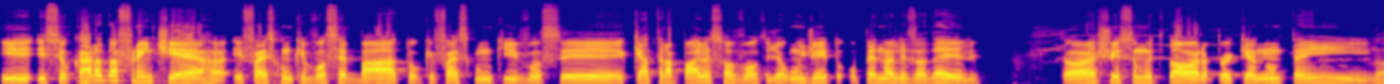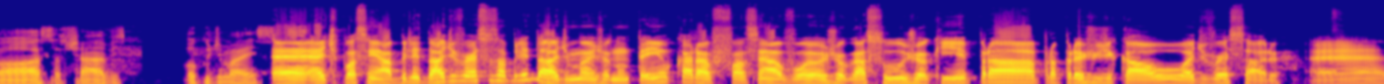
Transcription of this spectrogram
e, e, se o cara da frente erra e faz com que você bata, ou que faz com que você. que atrapalhe a sua volta de algum jeito, o penalizado é ele. Eu acho isso muito da hora, porque não tem. Nossa, chave. Louco demais. É, é tipo assim, habilidade versus habilidade, manja. Não tem o cara falar assim, ah, vou jogar sujo aqui pra, pra prejudicar o adversário. É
